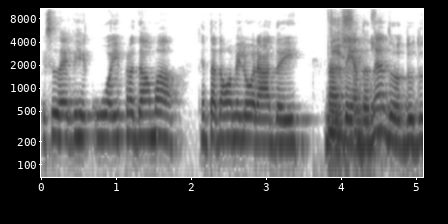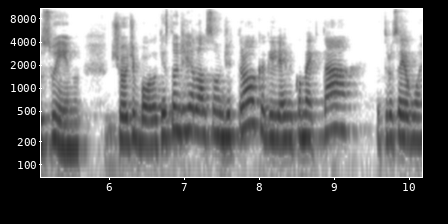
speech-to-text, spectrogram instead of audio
esse leve recuo aí para dar uma tentar dar uma melhorada aí na Isso. venda, né, do, do, do, suíno. Show de bola. Questão de relação de troca, Guilherme, como é que tá? Eu trouxe aí alguma,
